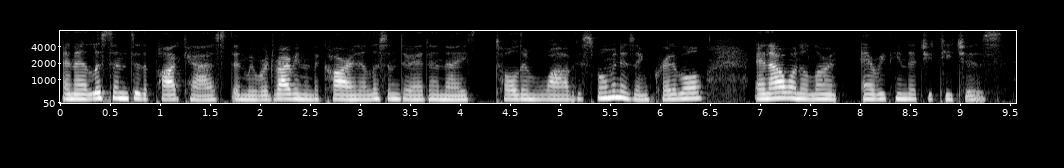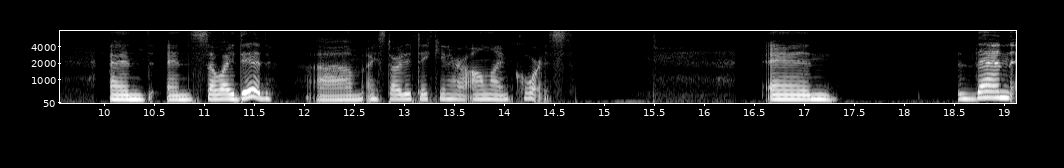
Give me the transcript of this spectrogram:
And I listened to the podcast, and we were driving in the car, and I listened to it, and I told him, "Wow, this woman is incredible, and I want to learn everything that she teaches." And and so I did. Um, I started taking her online course, and then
